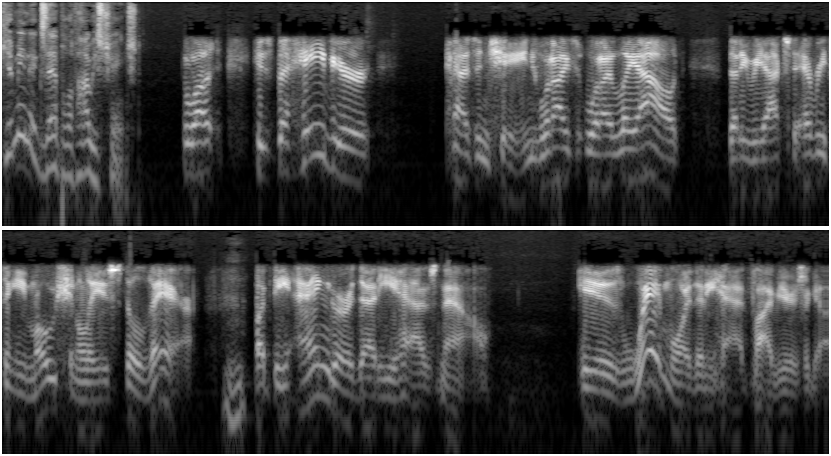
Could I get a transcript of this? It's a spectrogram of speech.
give me an example of how he's changed. Well, his behavior hasn't changed. What I what I lay out that he reacts to everything emotionally is still there, mm-hmm. but the anger that he has now is way more than he had five years ago.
